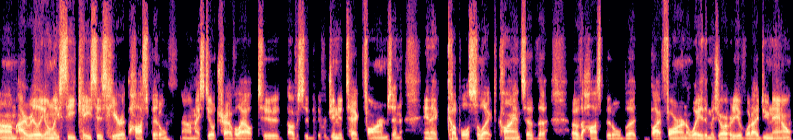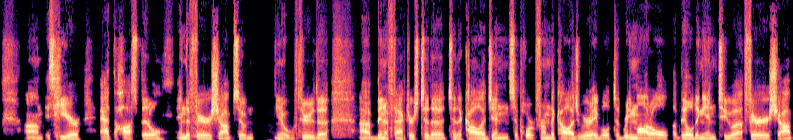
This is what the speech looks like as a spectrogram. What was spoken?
um, I really only see cases here at the hospital. Um, I still travel out to obviously the Virginia Tech farms and and a couple select clients of the of the hospital, but by far and away the majority of what I do now um, is here at the hospital in the farrier shop. So you know through the uh, benefactors to the to the college and support from the college we were able to remodel a building into a farrier shop.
